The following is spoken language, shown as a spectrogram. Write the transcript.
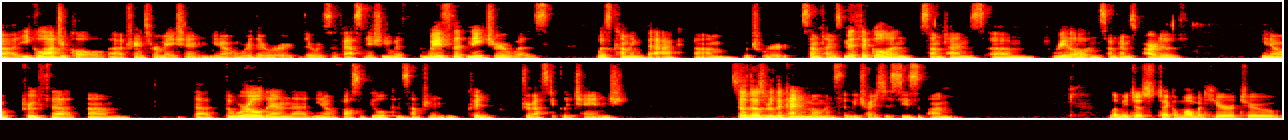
uh, ecological uh, transformation. You know, where there were there was a fascination with ways that nature was was coming back, um, which were sometimes mythical and sometimes um, real, and sometimes part of, you know, proof that um, that the world and that you know fossil fuel consumption could drastically change. So those were the kind of moments that we tried to seize upon. Let me just take a moment here to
